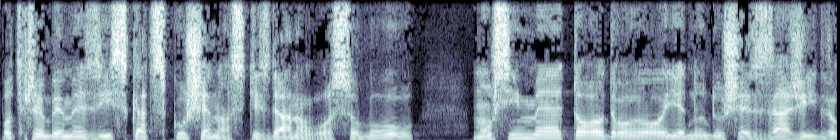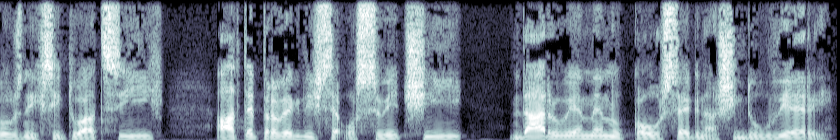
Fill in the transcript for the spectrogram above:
Potrebujeme získať skúsenosti s danou osobou, musíme toho druhého jednoduše zažiť v rôznych situáciách a teprve, když se osvědčí, darujeme mu kousek naší dôviery.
